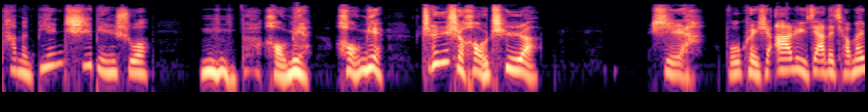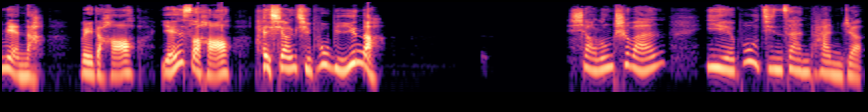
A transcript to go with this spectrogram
他们边吃边说：“嗯，好面，好面，真是好吃啊！”是啊，不愧是阿绿家的荞麦面呐，味道好，颜色好，还香气扑鼻呢。小龙吃完，也不禁赞叹着：“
